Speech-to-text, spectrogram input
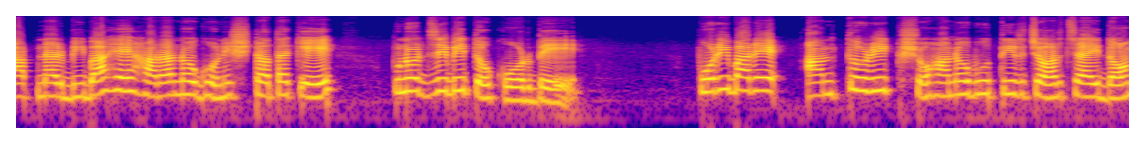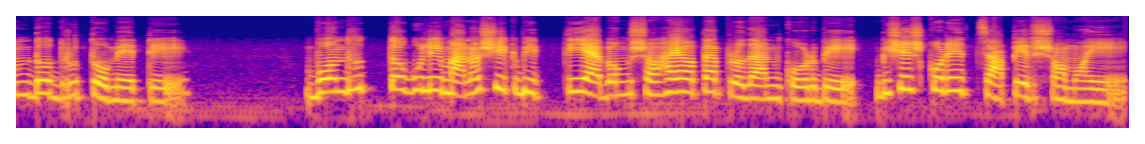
আপনার বিবাহে হারানো ঘনিষ্ঠতাকে পুনর্জীবিত করবে। পরিবারে আন্তরিক সহানুভূতির চর্চায় দ্বন্দ্ব দ্রুত মেটে। বন্ধুত্বগুলি মানসিক ভিত্তি এবং সহায়তা প্রদান করবে, বিশেষ করে চাপের সময়ে।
